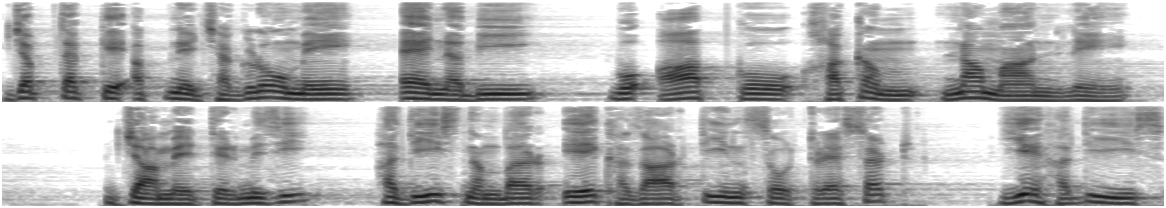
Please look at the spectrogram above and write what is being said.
جب تک کہ اپنے جھگڑوں میں، اے نبی، وہ آپ کو حکم نہ مان لیں۔ جامع ترمزی حدیث نمبر ایک ہزار تین سو تریسٹھ یہ حدیث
